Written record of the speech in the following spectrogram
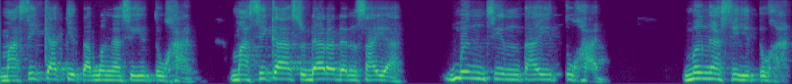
Masihkah kita mengasihi Tuhan? Masihkah saudara dan saya mencintai Tuhan, mengasihi Tuhan?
